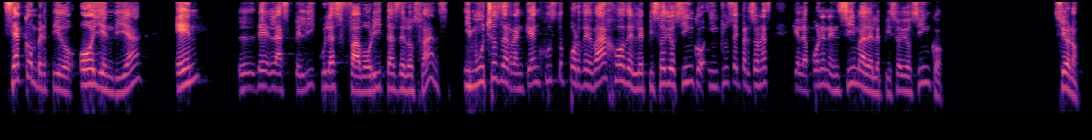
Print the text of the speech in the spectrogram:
se ha convertido hoy en día en de las películas favoritas de los fans. Y muchos la ranquean justo por debajo del episodio 5. Incluso hay personas que la ponen encima del episodio 5. ¿Sí o no?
